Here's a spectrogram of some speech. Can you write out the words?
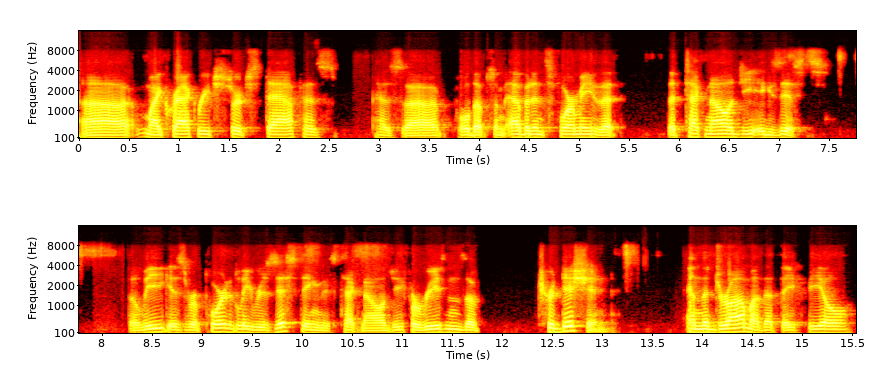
Uh, my crack research staff has has uh, pulled up some evidence for me that the technology exists. The league is reportedly resisting this technology for reasons of tradition and the drama that they feel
